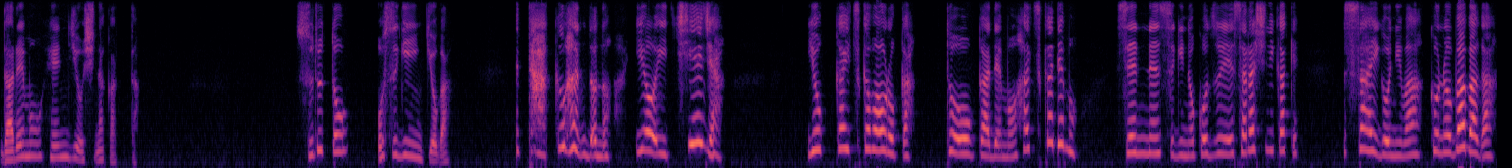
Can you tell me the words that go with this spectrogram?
誰も返事をしなかった。すると、お杉隠居が、たくあん殿、良い知恵じゃ。四日五日はおろか、十日でも二十日でも、千年杉の梢へさらしにかけ、最後にはこの馬場が、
